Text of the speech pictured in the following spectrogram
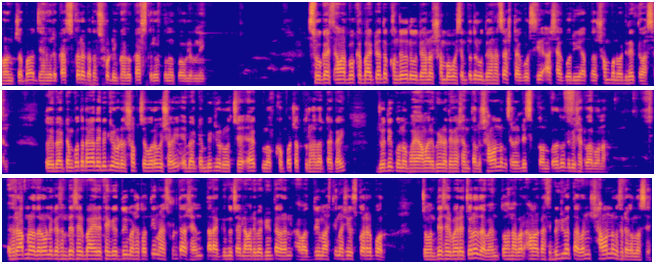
হর্ন চাপা যেখানে যেটা কাজ করার কথা সঠিকভাবে কাজ করে কোনো প্রবলেম নেই। সো গাইস আমার পক্ষে বাইকটা তখন যতটুকু দেখানো সম্ভব হয়েছে ততটুকু দেখানোর চেষ্টা করছি। আশা করি আপনার সম্পূর্ণ দেখতে পাচ্ছেন। তো এই ব্যাগটা কত টাকাতে বিক্রি হচ্ছে সবচেয়ে বড় বিষয়। এই ব্যাগটা বিক্রি হচ্ছে এক লক্ষ পঁচাত্তর হাজার টাকায়। যদি কোনো ভাই আমার ভিডিও দেখেছেন তাহলে সামান্য কিছু ডিসকাউন্ট করে দিতে বিষয়টা পারব না। এছাড়া আপনারা যারা অনেক আছেন, দেশের বাইরে থেকে দুই মাস অথবা তিন মাস ঘুরতে আসেন, তারা কিন্তু চাইলে আমার ব্যাগ নিতে পারেন। আবার দুই মাস, তিন মাস ইউজ করার পর যখন দেশের বাইরে চলে যাবেন, তখন আবার আমার কাছে বিক্রি করতে পারবেন, সামান্য কিছু টাকা লসে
